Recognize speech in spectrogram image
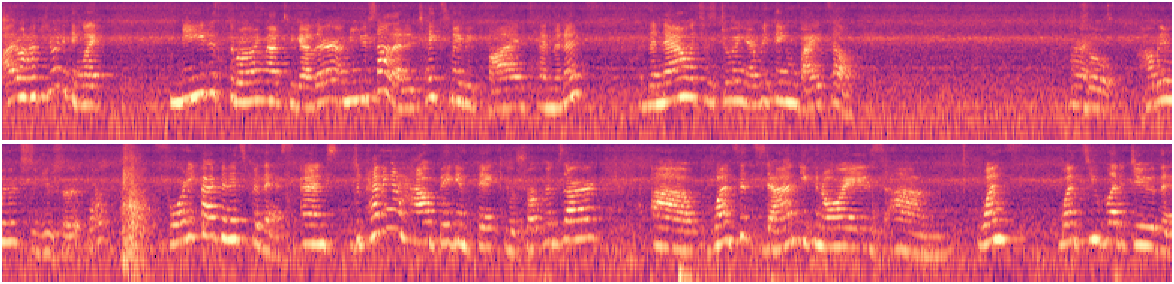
I don't have to do anything. Like me just throwing that together, I mean, you saw that. It takes maybe five, ten minutes. And then now it's just doing everything by itself. So, how many minutes did you set it for? 45 minutes for this. And depending on how big and thick your short ribs are, uh, once it's done, you can always, um, once once you've let it do the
